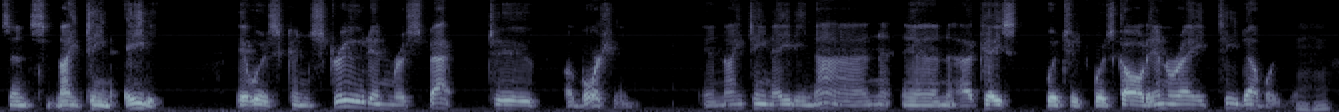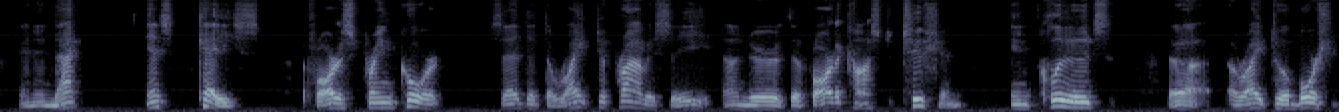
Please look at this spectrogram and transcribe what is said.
since 1980 it was construed in respect to abortion in 1989 in a case which was called In re TW. Mm-hmm. And in that case, the Florida Supreme Court said that the right to privacy under the Florida Constitution includes uh, a right to abortion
